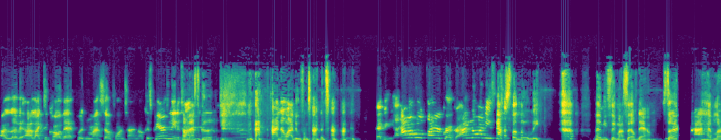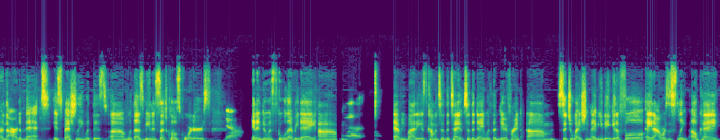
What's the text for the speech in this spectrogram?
I love it. I like to call that putting myself on timeout because parents need a time. Oh, that's good. I know I do from time to time. You, I'm a whole firecracker. I know I need absolutely. Let me sit myself down. So yeah. I have learned the art of that, especially with this, um, with us being in such close quarters. Yeah. in and doing school every day. Um, everybody is coming to the ta- to the day with a different um, situation. Maybe you didn't get a full eight hours of sleep. Okay,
